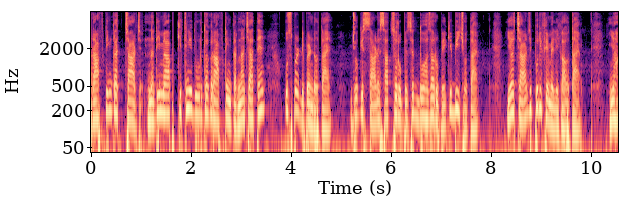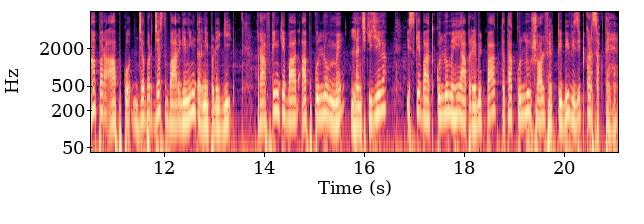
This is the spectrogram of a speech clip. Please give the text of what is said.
राफ्टिंग का चार्ज नदी में आप कितनी दूर तक राफ्टिंग करना चाहते हैं, उस पर डिपेंड होता है। जो कि साढ़े सात सौ रुपये से दो हज़ार रुपये के बीच होता है। यह चार्ज पूरी फैमिली का होता है। यहाँ पर आपको ज़बरदस्त बार्गेनिंग करनी पड़ेगी। राफ्टिंग के बाद आप कुल्लू में लंच कीजिएगा। इसके बाद कुल्लू में ही आप रेबिट पार्क तथा कुल्लू शॉल फैक्ट्री भी विज़िट कर सकते हैं।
